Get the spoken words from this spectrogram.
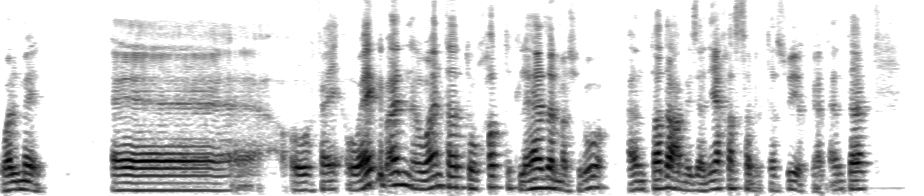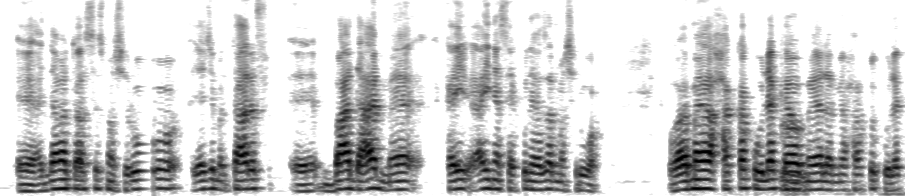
والمال. آه، ويجب أن وأنت تخطط لهذا المشروع أن تضع ميزانية خاصة بالتسويق. يعني أنت آه، عندما تؤسس مشروع يجب أن تعرف آه، بعد عام ما أين سيكون هذا المشروع وما حققه لك. وما لم يحققه لك.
